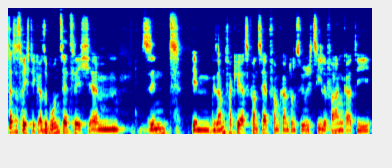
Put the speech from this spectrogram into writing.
Das ist richtig. Also grundsätzlich ähm, sind im Gesamtverkehrskonzept vom Kanton Zürich Ziele verankert, die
